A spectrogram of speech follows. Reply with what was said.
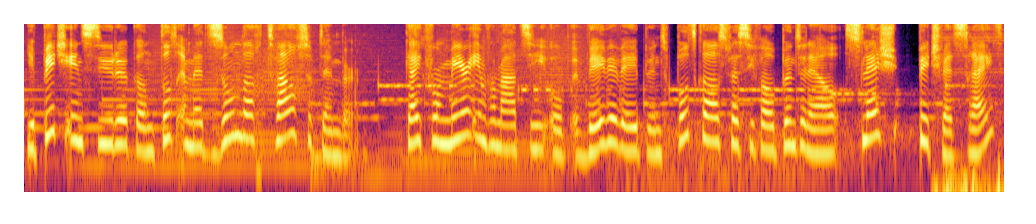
Je pitch insturen kan tot en met zondag 12 september. Kijk voor meer informatie op www.podcastfestival.nl/slash pitchwedstrijd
